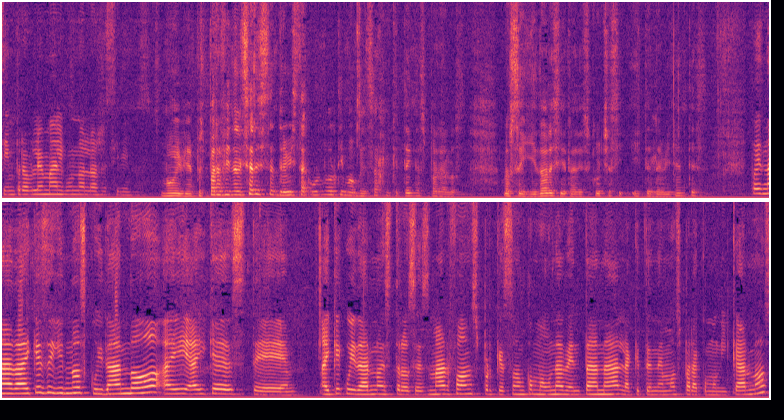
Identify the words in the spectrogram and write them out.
sin problema alguno lo recibimos. Muy bien, pues para finalizar esta entrevista, un último mensaje que tengas para los, los seguidores y radioescuchas y, y televidentes pues nada, hay que seguirnos cuidando, hay, hay que este hay que cuidar nuestros smartphones porque son como una ventana la que tenemos para comunicarnos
